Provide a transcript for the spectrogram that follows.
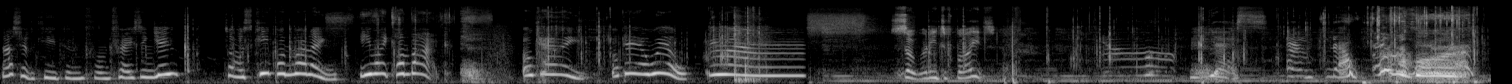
That should keep him from chasing you. Thomas, keep on running. He might come back. okay, okay, I will. So ready to fight? Yes. And now.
